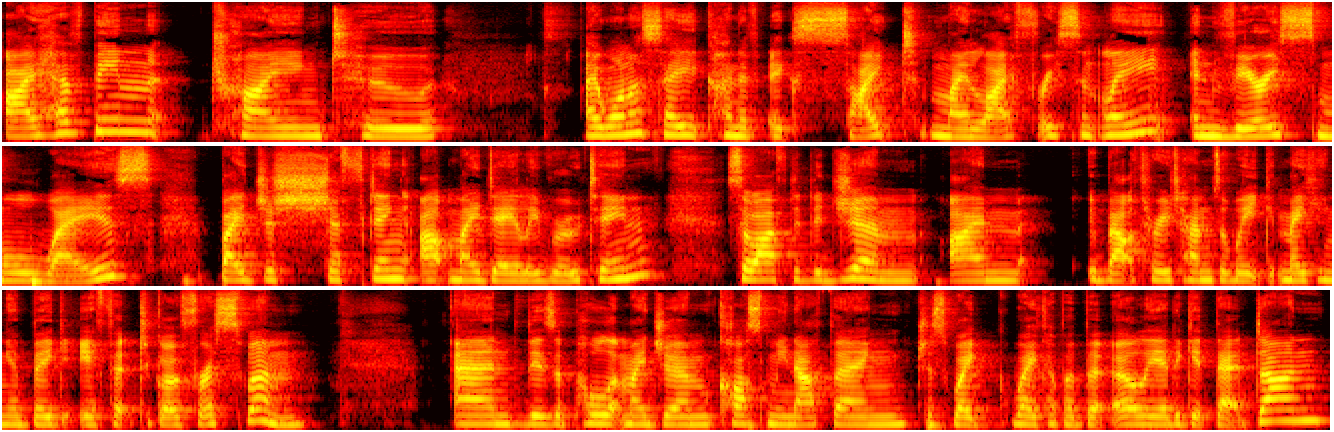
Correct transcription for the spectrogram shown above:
I have been trying to, I want to say, kind of excite my life recently in very small ways by just shifting up my daily routine. So after the gym, I'm about three times a week making a big effort to go for a swim. And there's a pool at my gym, cost me nothing. Just wake wake up a bit earlier to get that done,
